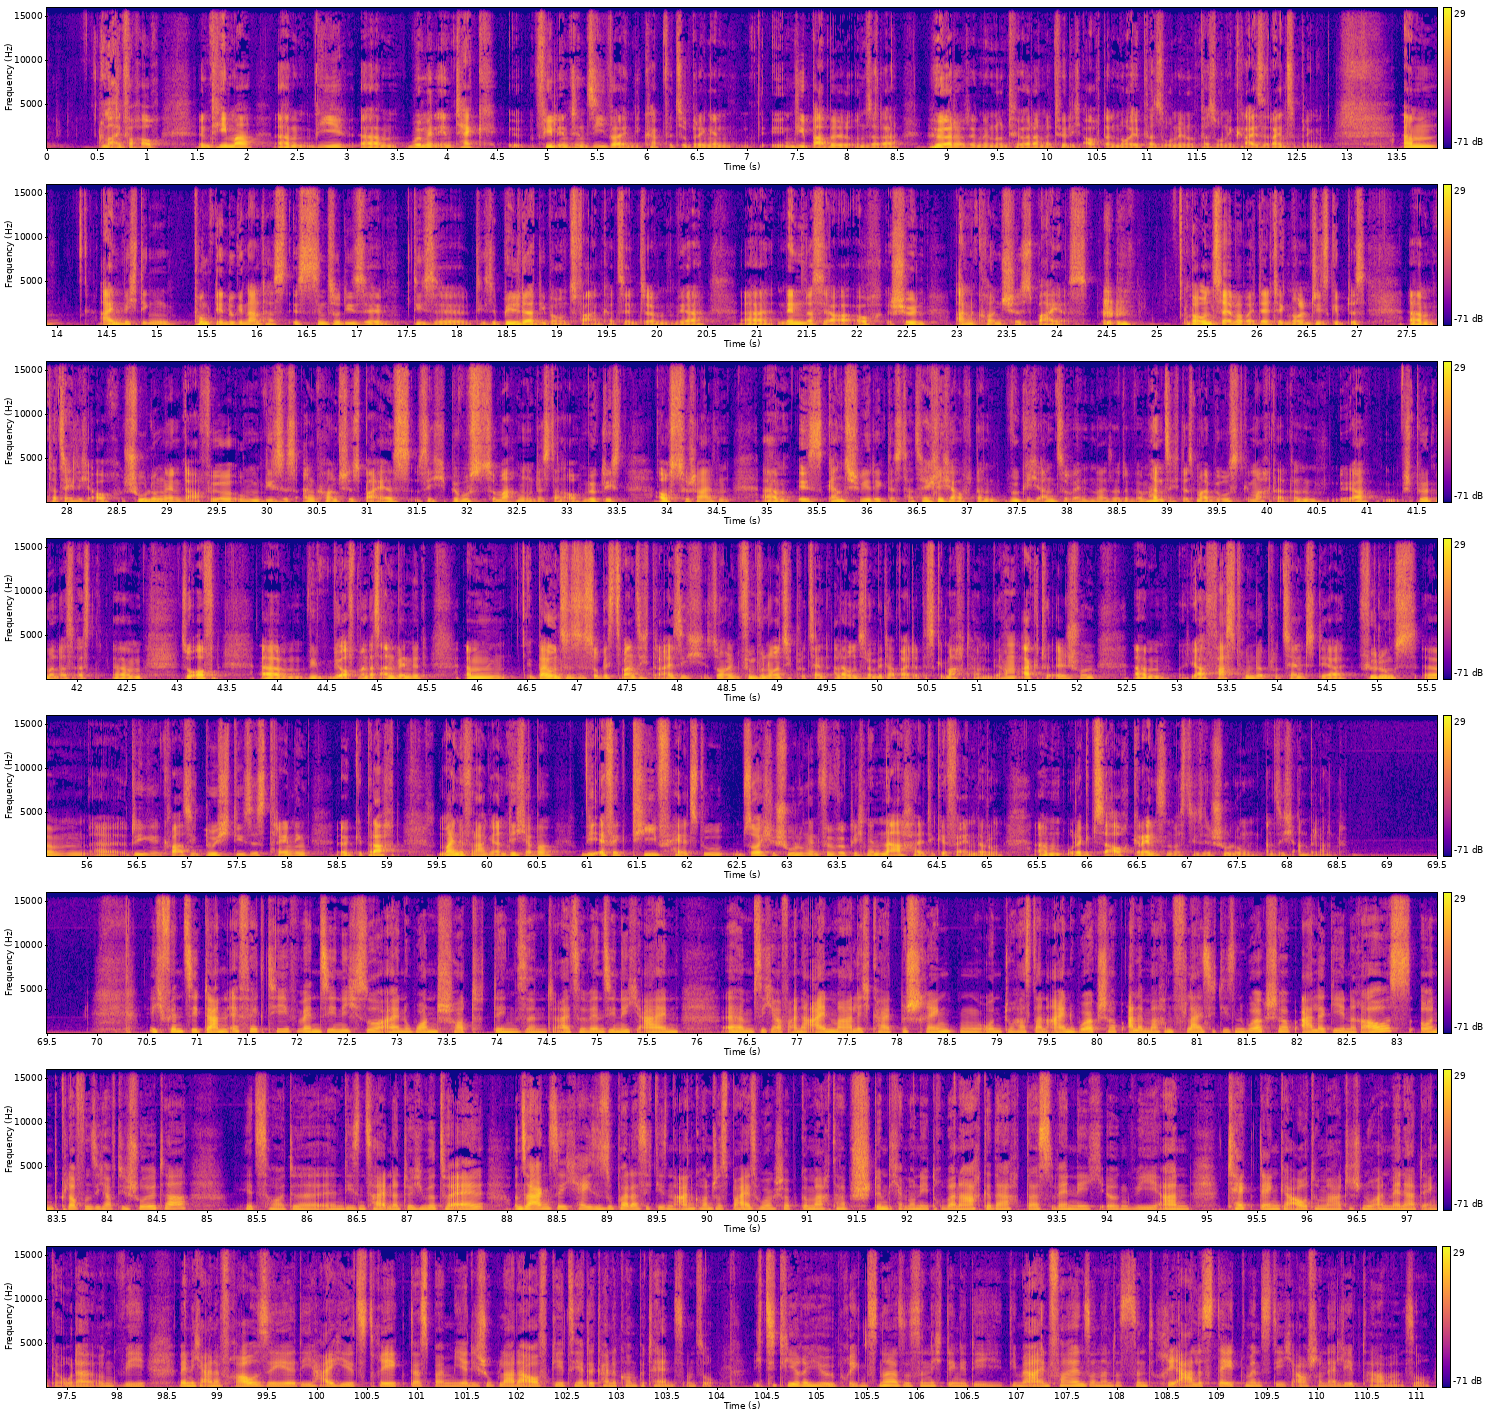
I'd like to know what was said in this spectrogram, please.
war einfach auch ein Thema, ähm, wie ähm, Women in Tech viel intensiver in die Köpfe zu bringen, in die Bubble unserer Hörerinnen und Hörer natürlich auch dann neue Personen und Personenkreise reinzubringen. Ähm, einen wichtigen Punkt, den du genannt hast, ist, sind so diese, diese, diese Bilder, die bei uns verankert sind. Ähm, wir äh, nennen das ja auch schön Unconscious Bias. Bei uns selber, bei Dell Technologies, gibt es ähm, tatsächlich auch Schulungen dafür, um dieses Unconscious Bias sich bewusst zu machen und es dann auch möglichst auszuschalten. Ähm, ist ganz schwierig, das tatsächlich auch dann wirklich anzuwenden. Also wenn man sich das mal bewusst gemacht hat, dann ja, spürt man das erst ähm, so oft, ähm, wie, wie oft man das anwendet. Ähm, bei uns ist es so, bis 2030 sollen 95 Prozent aller unserer Mitarbeiter das gemacht haben. Wir haben aktuell schon ähm, ja, fast 100 Prozent der Führungsriege äh, quasi durch durch dieses Training äh, gebracht. Meine Frage an dich aber, wie effektiv hältst du solche Schulungen für wirklich eine nachhaltige Veränderung? Ähm, oder gibt es da auch Grenzen, was diese Schulung an sich anbelangt? Ich finde sie dann effektiv, wenn sie nicht so ein One-Shot-Ding sind. Also wenn sie nicht ein, ähm, sich auf eine Einmaligkeit beschränken und du hast dann einen Workshop, alle machen fleißig diesen Workshop, alle gehen raus und klopfen sich auf die Schulter jetzt heute in diesen Zeiten natürlich virtuell und sagen sich, hey, super, dass ich diesen Unconscious Bias Workshop gemacht habe. Stimmt, ich habe noch nie drüber nachgedacht, dass wenn ich irgendwie an Tech denke, automatisch nur an Männer denke oder irgendwie, wenn ich eine Frau sehe, die High Heels trägt, dass bei mir die Schublade aufgeht, sie hätte keine Kompetenz und so. Ich zitiere hier übrigens, ne? Also es sind nicht Dinge, die, die mir einfallen, sondern das sind reale Statements, die ich auch schon erlebt habe. So.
